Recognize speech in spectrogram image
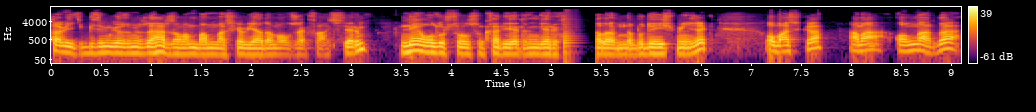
tabii ki bizim gözümüzde her zaman bambaşka bir adam olacak Fatih Terim. Ne olursa olsun kariyerinin geri kalanında bu değişmeyecek. O başka ama onlar da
